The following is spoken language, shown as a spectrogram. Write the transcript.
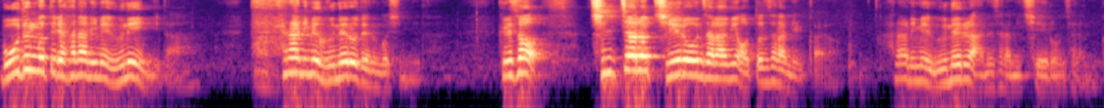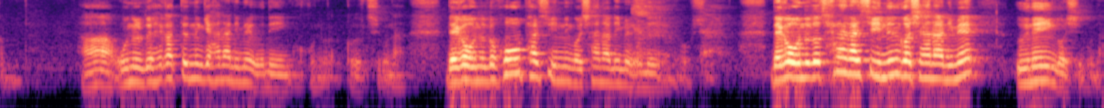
모든 것들이 하나님의 은혜입니다. 다 하나님의 은혜로 되는 것입니다. 그래서 진짜로 지혜로운 사람이 어떤 사람일까요? 하나님의 은혜를 아는 사람이 지혜로운 사람인 겁니다. 아, 오늘도 해가 뜨는 게 하나님의 은혜인 것이구나. 내가 오늘도 호흡할 수 있는 것이 하나님의 은혜인 것이구나. 내가 오늘도 살아갈 수 있는 것이 하나님의 은혜인 것이구나.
